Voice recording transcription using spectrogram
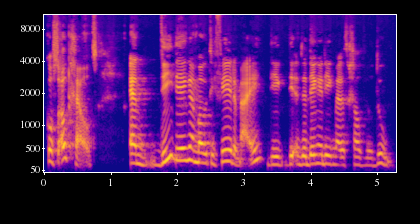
Kost ook geld. En die dingen motiveren mij. Die, de dingen die ik met het geld wil doen.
